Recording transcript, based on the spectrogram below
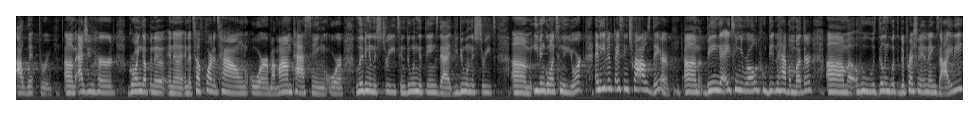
I went through. Um, as you heard, growing up in a, in, a, in a tough part of town, or my mom passing, or living in the streets and doing the things that you do in the streets, um, even going to New York, and even facing trials there. Um, being an 18 year old who didn't have a mother, um, who was dealing with depression and anxiety,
